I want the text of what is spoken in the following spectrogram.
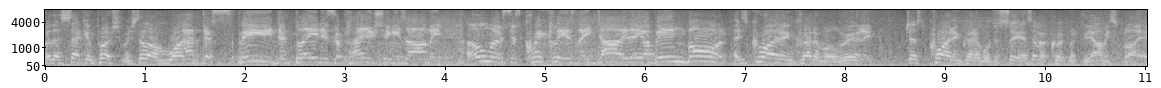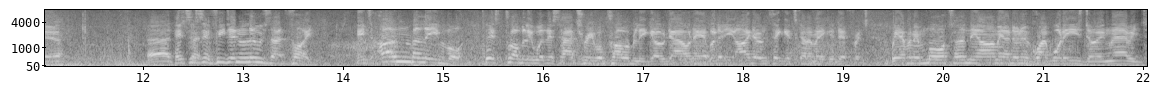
For the second push, we're still on one. at the speed that Blade is replenishing his army, almost as quickly as they die, they are being born. It's quite incredible, really. Just quite incredible to see. Let's have a quick look at the army supply here. Uh, It's as if he didn't lose that fight. It's unbelievable. This probably with this hatchery will probably go down here, but I don't think it's going to make a difference. We have an immortal in the army. I don't know quite what he's doing there. He's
